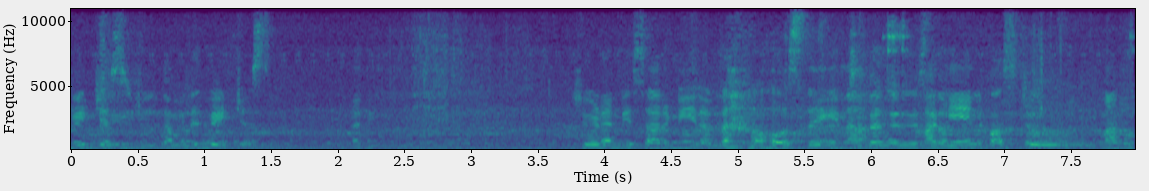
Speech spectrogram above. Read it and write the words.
వెయిట్ చేసి చూద్దాం అనేది వెయిట్ చేస్తాం. అది. చూడండి సార్ మీరల్లా వస్తే ఫస్ట్ మాకు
